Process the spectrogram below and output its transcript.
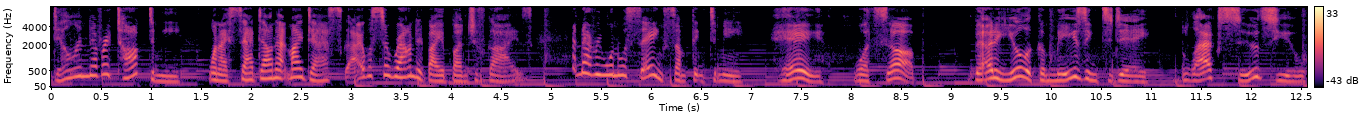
Dylan never talked to me. When I sat down at my desk, I was surrounded by a bunch of guys, and everyone was saying something to me. Hey, what's up? Betty, you look amazing today. Black suits you.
